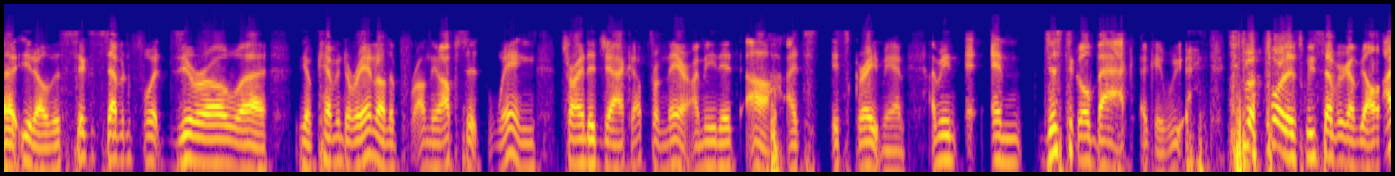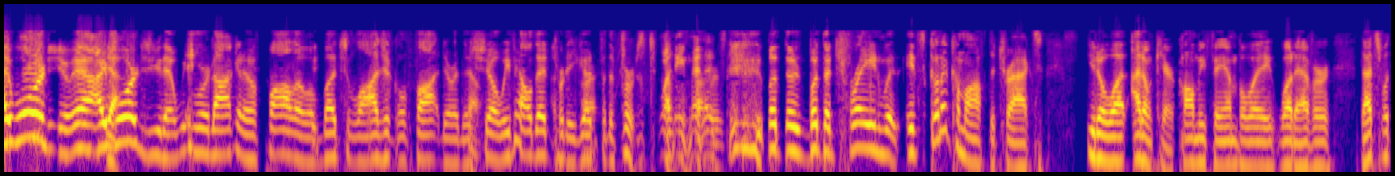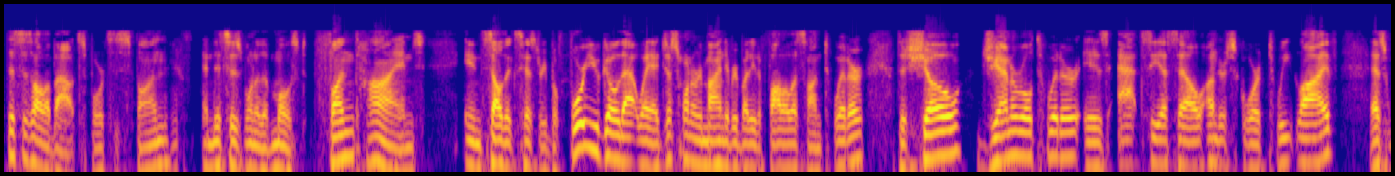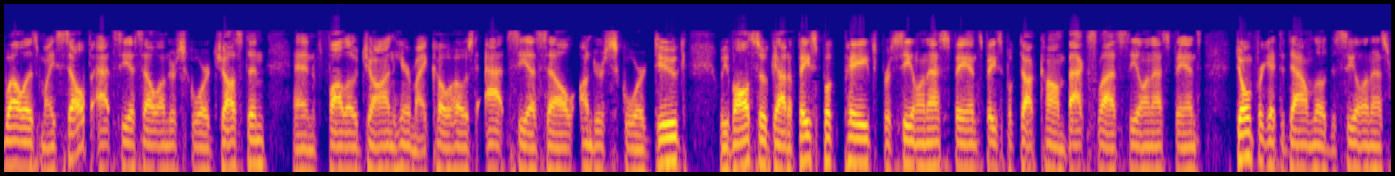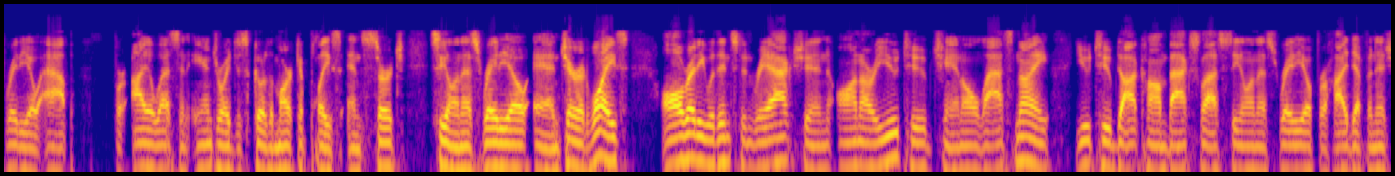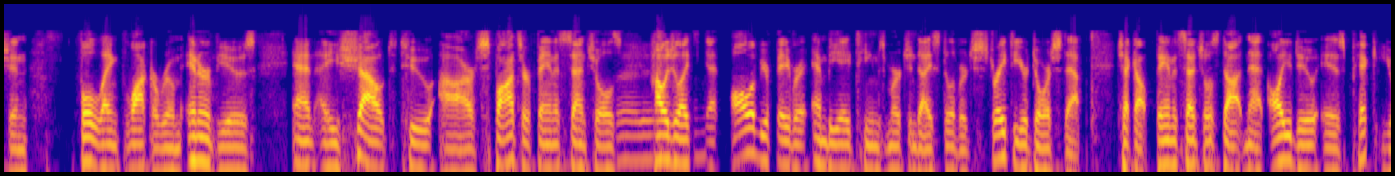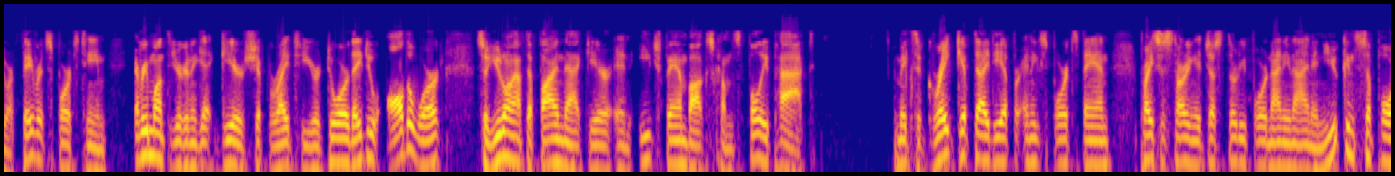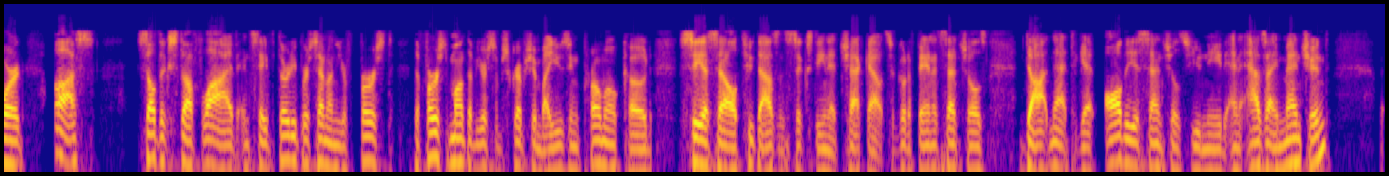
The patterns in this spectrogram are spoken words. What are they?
uh, you know, the six, seven foot zero, uh, you know, Kevin Durant on the on the opposite wing trying to jack up from there. I mean, it. Ah, oh, it's it's great, man. I mean, and just to go back, okay, we before this we said we are gonna be all. I warned you. Yeah, I Yeah. warned you that we were not going to follow a much logical thought during this No. show. We've held it pretty good for the first twenty minutes, but the but the train was it's going to come off the tracks. You know what? I don't care. Call me fanboy, whatever. That's what this is all about. Sports is fun, and this is one of the most fun times in Celtics history. Before you go that way, I just want to remind everybody to follow us on Twitter. The show general Twitter is at CSL underscore tweet live, as well as myself at CSL underscore Justin, and follow John here, my co-host at CSL underscore Duke. We've also got a Facebook page for CLNS fans, facebook.com backslash CLNS fans. Don't forget to download the CLNS radio app for iOS and Android. Just go to the marketplace and search CLNS Radio. And Jared Weiss already with instant reaction on our YouTube channel last night, youtube.com backslash CLNS Radio for high definition full length locker room interviews and a shout to our sponsor Fan Essentials. How would you like to get all of your favorite NBA teams merchandise delivered straight to your doorstep? Check out fanessentials.net. All you do is pick your favorite sports team. Every month you're going to get gear shipped right to your door. They do all the work so you don't have to find that gear and each fan box comes fully packed. It makes a great gift idea for any sports fan. Prices starting at just $34.99 and you can support us Celtic Stuff Live and save 30% on your first the first month of your subscription by using promo code CSL 2016 at checkout. So go to fanessentials.net to get all the essentials you need. And as I mentioned,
